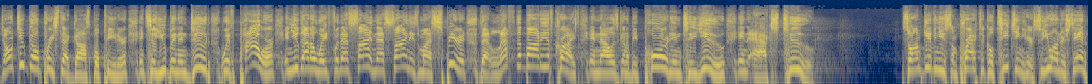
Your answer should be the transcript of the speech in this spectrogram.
Don't you go preach that gospel, Peter, until you've been endued with power and you gotta wait for that sign. That sign is my spirit that left the body of Christ and now is gonna be poured into you in Acts 2. So I'm giving you some practical teaching here so you understand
